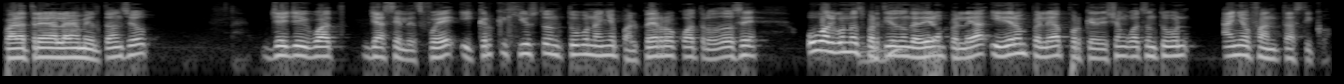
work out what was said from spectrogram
para traer a Larry Tunsil. JJ Watt ya se les fue y creo que Houston tuvo un año para el perro, 4-12. Hubo algunos partidos donde dieron pelea y dieron pelea porque Deshaun Watson tuvo un año fantástico.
